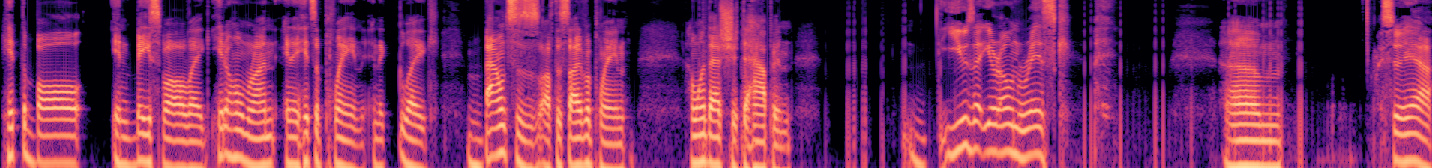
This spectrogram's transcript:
hit the ball in baseball, like hit a home run and it hits a plane and it like bounces off the side of a plane. I want that shit to happen. Use at your own risk. um so yeah.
